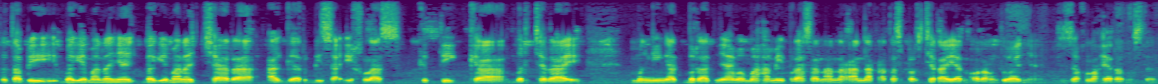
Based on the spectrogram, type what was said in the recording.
tetapi bagaimananya, bagaimana cara agar bisa ikhlas ketika bercerai, mengingat beratnya memahami perasaan anak-anak atas perceraian orang tuanya. Jazakallah khairan Ustaz.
